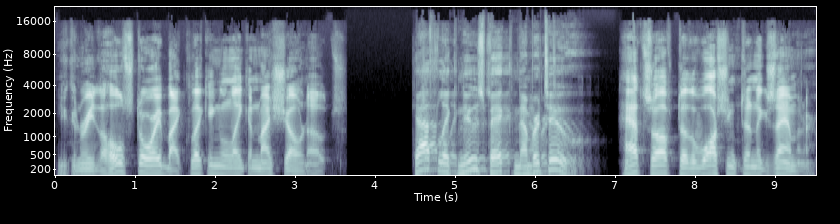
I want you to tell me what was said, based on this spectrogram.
You can read the whole story by clicking the link in my show notes. Catholic News Pick number two. Hats off to the Washington Examiner.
